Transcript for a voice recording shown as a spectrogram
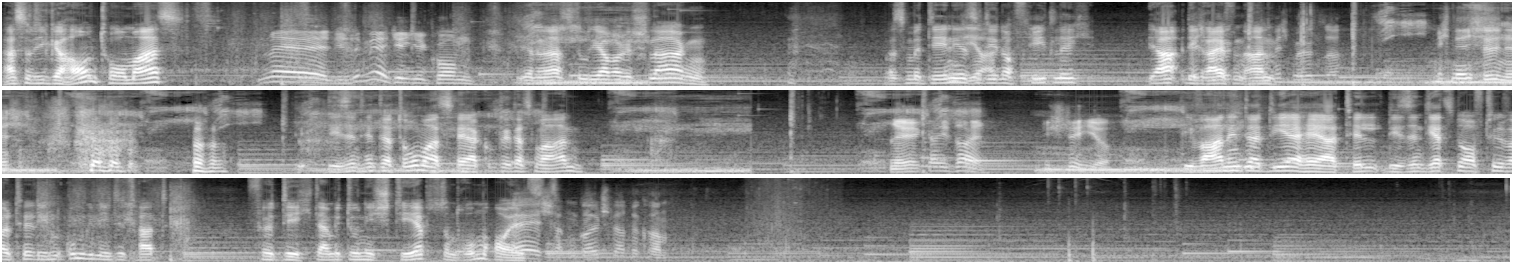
Hast du die gehauen, Thomas? Nee, die sind mir entgegengekommen. Ja, dann hast du die aber geschlagen. Was ist mit denen hier? Sind die noch friedlich? Ja, die greifen an. Mich mögen sie. Ich nicht. Ich will nicht. Die sind hinter Thomas her. Guck dir das mal an. Nee, kann nicht sein. Ich stehe hier. Die waren hinter dir her. Till, die sind jetzt nur auf Till, weil Till ihn umgenietet hat. Für dich, damit du nicht stirbst und Hey, rumheulst. ich habe ein Goldschwert bekommen.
